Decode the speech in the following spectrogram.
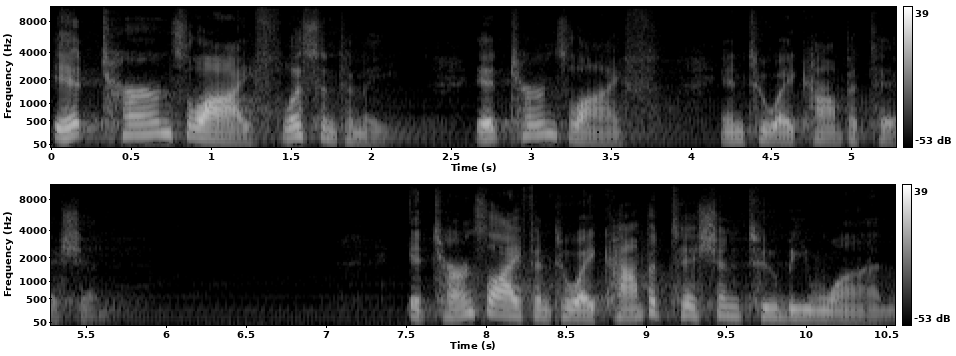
it turns life, listen to me, it turns life into a competition. It turns life into a competition to be won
